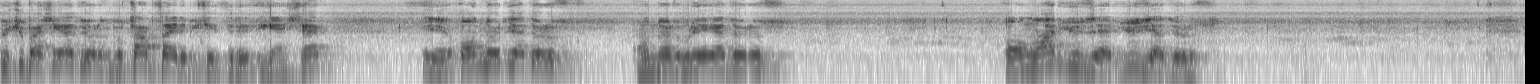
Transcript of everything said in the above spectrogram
3'ü başa yazıyoruz. Bu tam sayılı bir kesiri gençler. E, 14 yazıyoruz. 14'ü buraya yazıyoruz. Onlar yüzler, yüz yazıyoruz. E,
